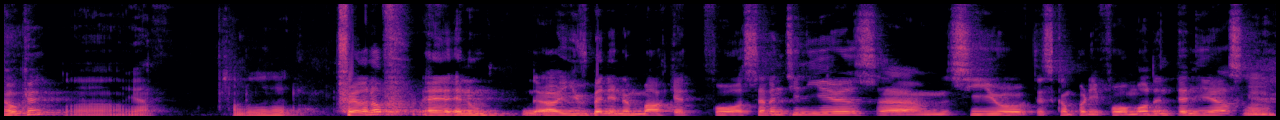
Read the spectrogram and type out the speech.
Okay. Uh, yeah something like that. Fair enough. And, and uh, you've been in the market for 17 years um, ceo of this company for more than 10 years. Mm.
